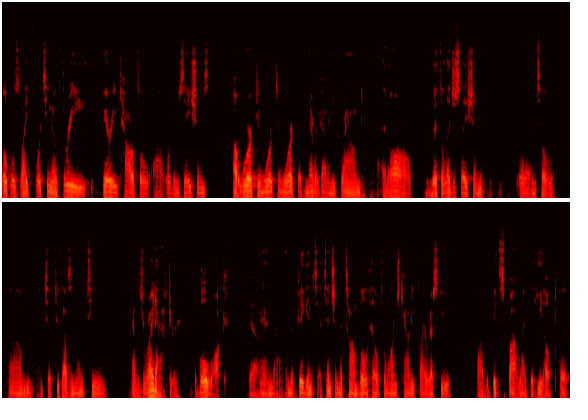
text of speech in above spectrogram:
locals like 1403, very powerful uh, organizations, worked and worked and worked, but never got any ground at all Mhm. with the legislation in, in Florida until um, until 2019, and that was right after the bull walk Yeah. and uh, and the big attention that Tom Bullhill from Orange County Fire Rescue, uh, the big spotlight that he helped put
